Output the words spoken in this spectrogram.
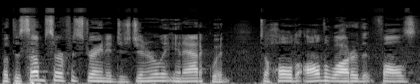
but the subsurface drainage is generally inadequate to hold all the water that falls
